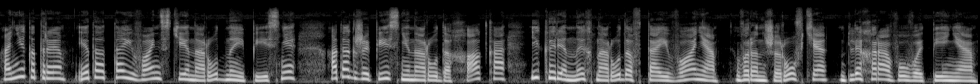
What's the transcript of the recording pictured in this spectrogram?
а некоторые — это тайваньские народные песни, а также песни народа Хака и коренных народов Тайваня в аранжировке для хорового пения.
